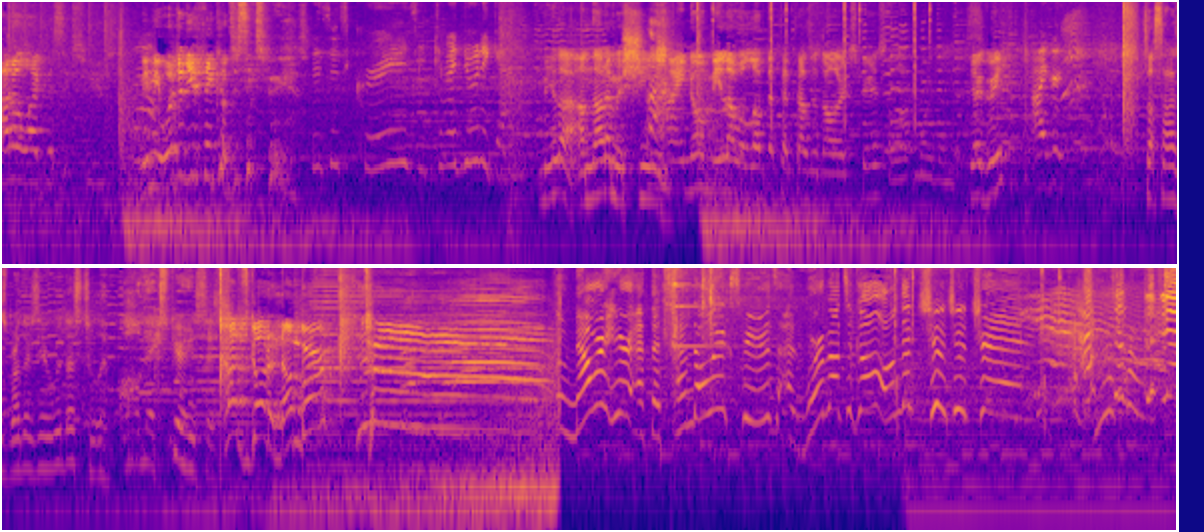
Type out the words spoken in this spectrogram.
I don't like this experience. Mimi, what did you think of this experience? This is crazy. Can I do it again? Mila, I'm not a machine. I know Mila will love the $10,000 experience a lot more than this. You agree? I agree. So Sala's brother's here with us to live all the experiences. Let's go to number two! So now we're here at the $10 experience and we're about to go on the choo choo train. For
